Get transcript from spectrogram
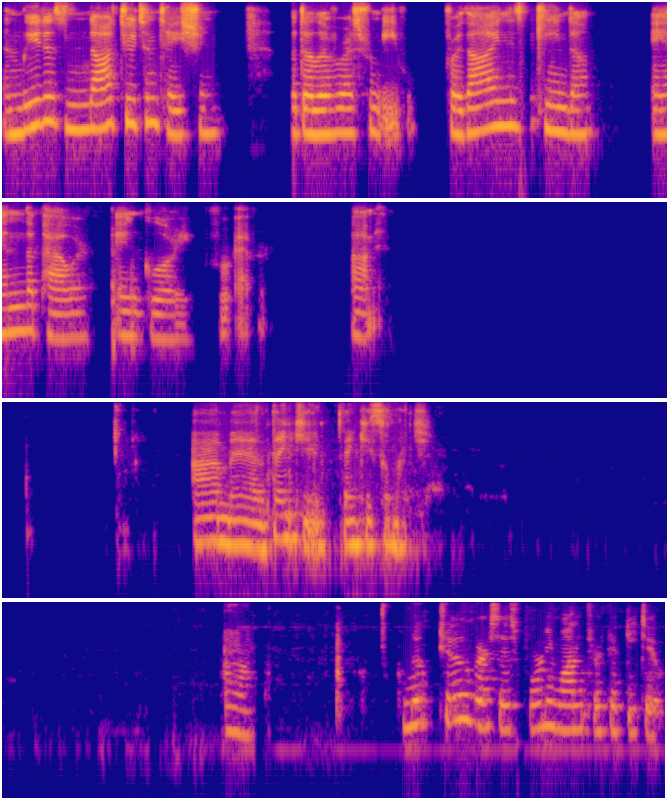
And lead us not to temptation, but deliver us from evil. For thine is the kingdom, and the power, and glory forever. Amen. Amen. Thank you. Thank you so much. Uh, Luke 2, verses 41 through 52.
